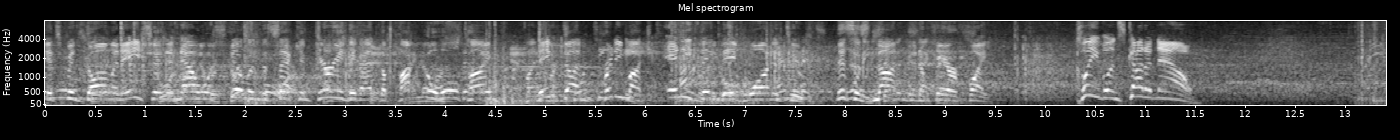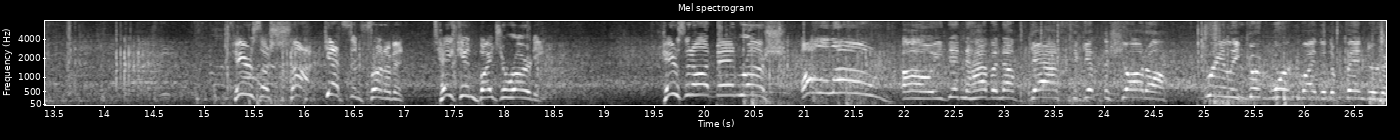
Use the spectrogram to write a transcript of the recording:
It's been domination, and now we're still in the second period. They've had the puck the whole time. They've done pretty much anything they've wanted to. This has not been a fair fight. Cleveland's got it now. Here's a shot. Gets in front of it. Taken by Girardi. Here's an odd man rush. All alone. Oh, he didn't have enough gas to get the shot off. Really good work by the defender to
